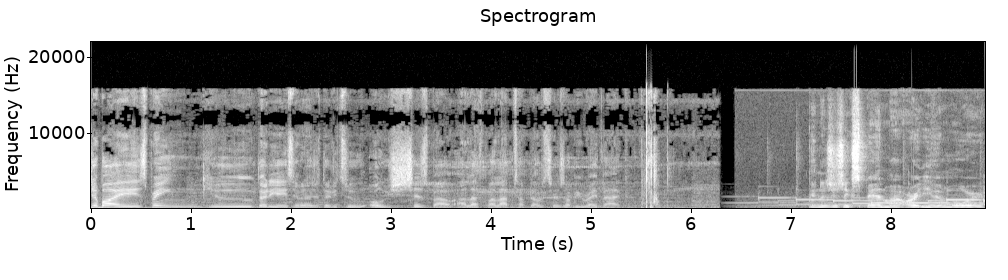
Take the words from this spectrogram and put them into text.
Your boy, Spring Cube 38732. Oh, shizbout. I left my laptop downstairs. I'll be right back. You know, just expand my art even more.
